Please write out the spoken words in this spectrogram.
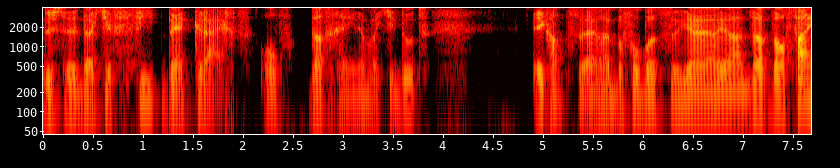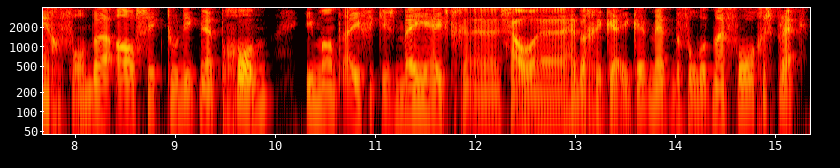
Dus dat je feedback krijgt op datgene wat je doet. Ik had bijvoorbeeld ja, dat wel fijn gevonden als ik toen ik net begon. Iemand eventjes mee heeft, zou hebben gekeken met bijvoorbeeld mijn voorgesprek.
